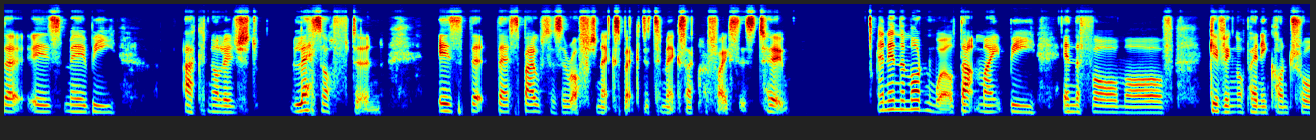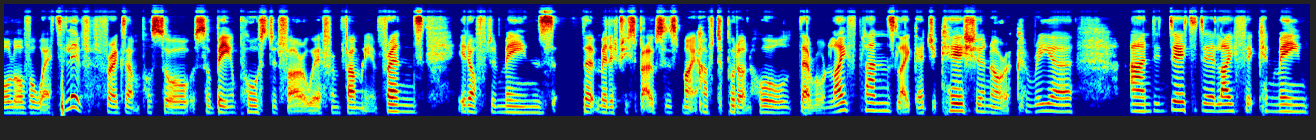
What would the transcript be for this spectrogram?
that is maybe acknowledged less often is that their spouses are often expected to make sacrifices too. And in the modern world, that might be in the form of giving up any control over where to live, for example. So, so being posted far away from family and friends. It often means that military spouses might have to put on hold their own life plans, like education or a career. And in day to day life, it can mean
